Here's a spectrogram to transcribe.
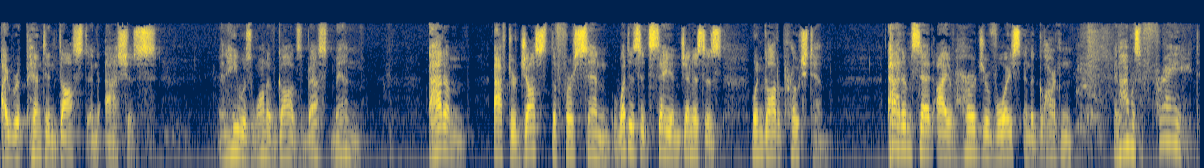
I repent in dust and ashes. And he was one of God's best men. Adam, after just the first sin, what does it say in Genesis when God approached him? Adam said, I have heard your voice in the garden, and I was afraid,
